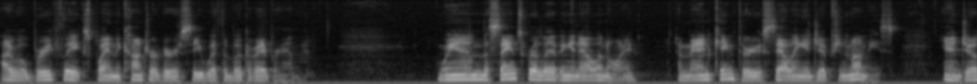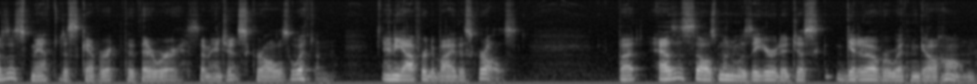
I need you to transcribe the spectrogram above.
I will briefly explain the controversy with the book of Abraham. When the saints were living in Illinois, a man came through selling Egyptian mummies, and Joseph Smith discovered that there were some ancient scrolls with them, and he offered to buy the scrolls. But as the salesman was eager to just get it over with and go home,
